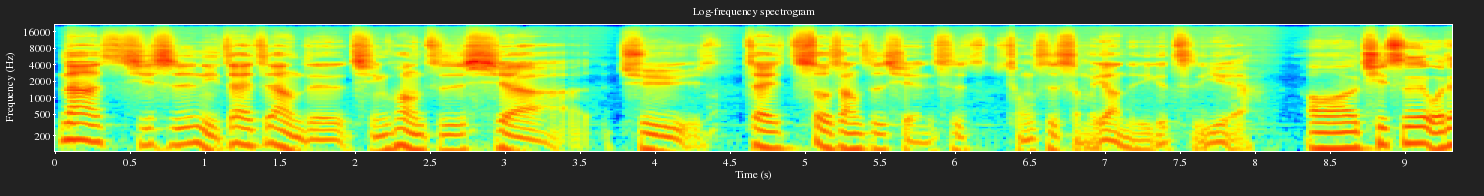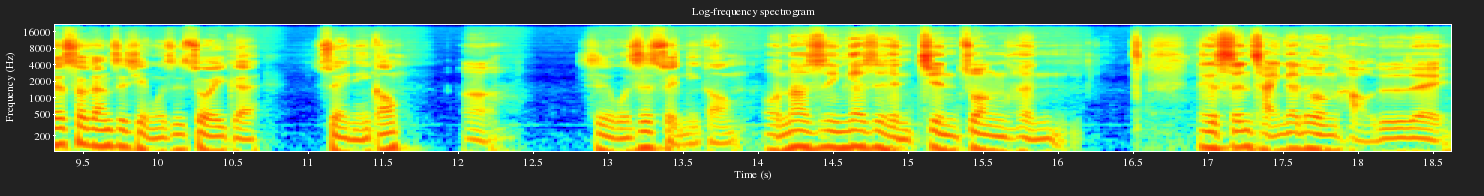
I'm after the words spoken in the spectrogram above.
那其实你在这样的情况之下去。在受伤之前是从事什么样的一个职业啊？哦，其实我在受伤之前，我是做一个水泥工。嗯，是，我是水泥工。哦，那是应该是很健壮，很那个身材应该都很好，对不对？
